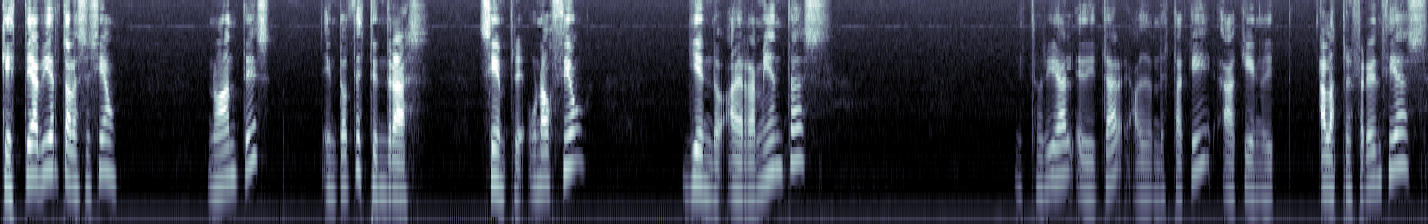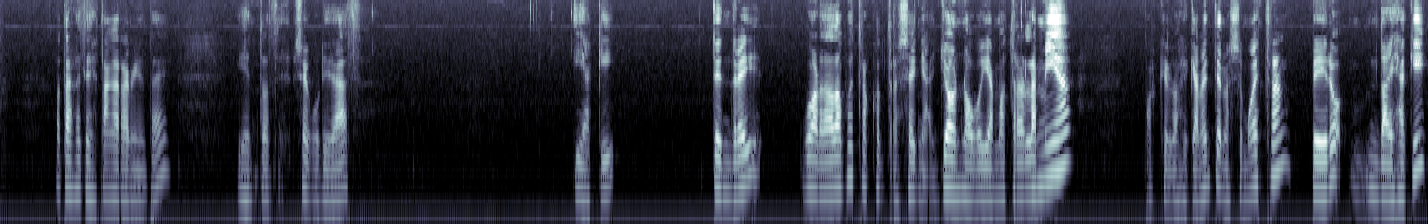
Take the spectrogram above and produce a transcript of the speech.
que esté abierta la sesión, no antes, entonces tendrás siempre una opción yendo a herramientas, historial, editar, a donde está aquí, aquí en a las preferencias, otras veces están herramientas, ¿eh? y entonces seguridad, y aquí tendréis guardadas vuestras contraseñas. Yo no voy a mostrar las mías porque lógicamente no se muestran, pero dais aquí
